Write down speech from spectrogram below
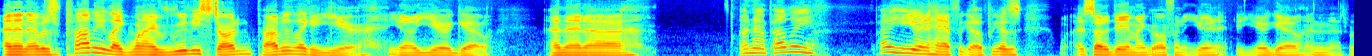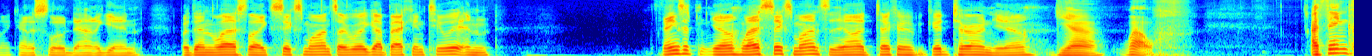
And then it was probably like when I really started, probably like a year, you know, a year ago. And then, uh, oh no, probably, probably a year and a half ago because I started dating my girlfriend a year a, year ago, and then that's when I kind of slowed down again. But then the last like six months, I really got back into it, and things have, you know, last six months, you know, it took a good turn, you know. Yeah. Wow. I think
